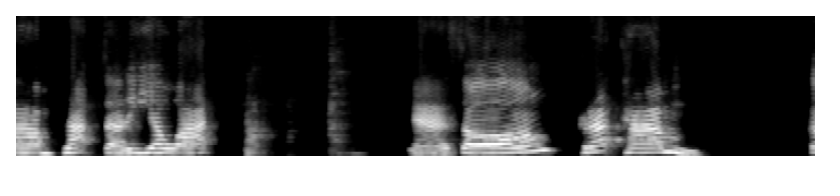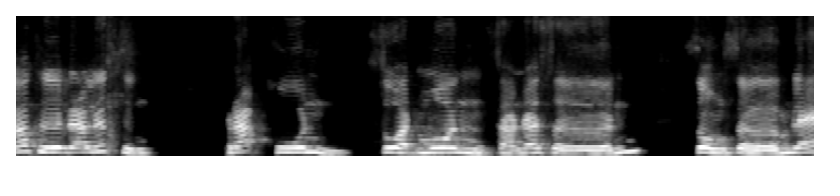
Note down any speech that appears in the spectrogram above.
ตามพระจริยวัตรนะสองพระธรรม ก็คือระลึกถึงพระคุณ สวดมนต์สรรเสริญ ส่งเสริมและ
